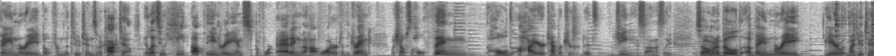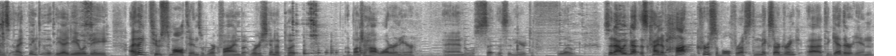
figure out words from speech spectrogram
bain marie built from the two tins of a cocktail. It lets you heat up the ingredients before adding the hot water to the drink, which helps the whole thing hold a higher temperature. It's genius, honestly. So I'm gonna build a bain marie here with my two tins, and I think that the idea would be, I think two small tins would work fine, but we're just gonna put a bunch of hot water in here, and we'll set this in here to float. So now we've got this kind of hot crucible for us to mix our drink uh, together in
